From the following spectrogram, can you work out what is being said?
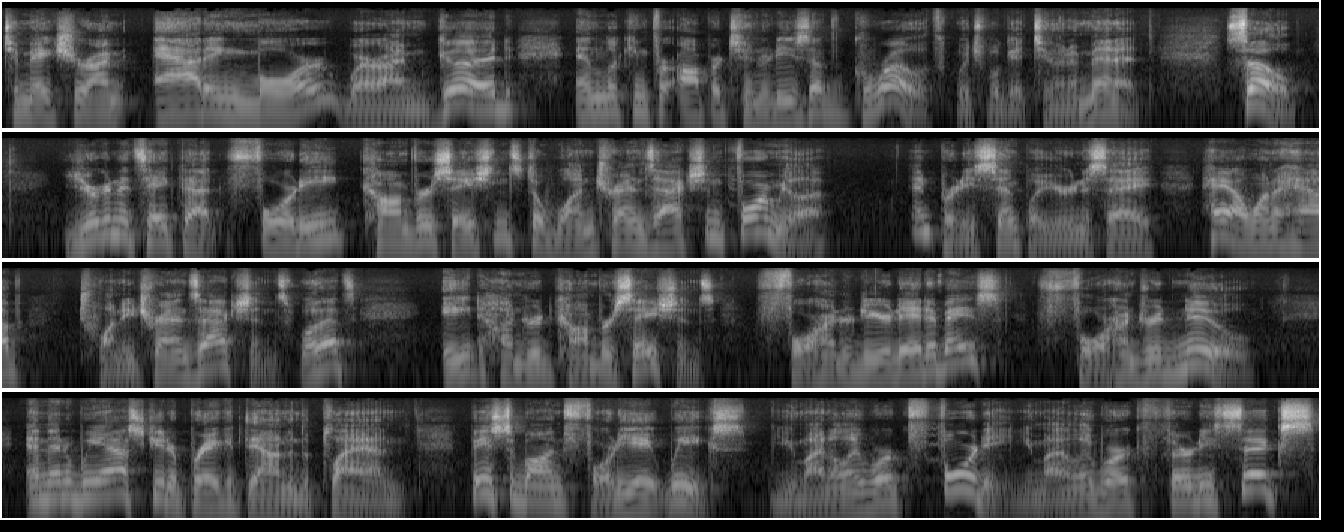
to make sure I'm adding more where I'm good and looking for opportunities of growth, which we'll get to in a minute. So you're going to take that 40 conversations to one transaction formula, and pretty simple. You're going to say, hey, I want to have 20 transactions. Well, that's 800 conversations, 400 to your database, 400 new. And then we ask you to break it down in the plan based upon 48 weeks. You might only work 40, you might only work 36,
